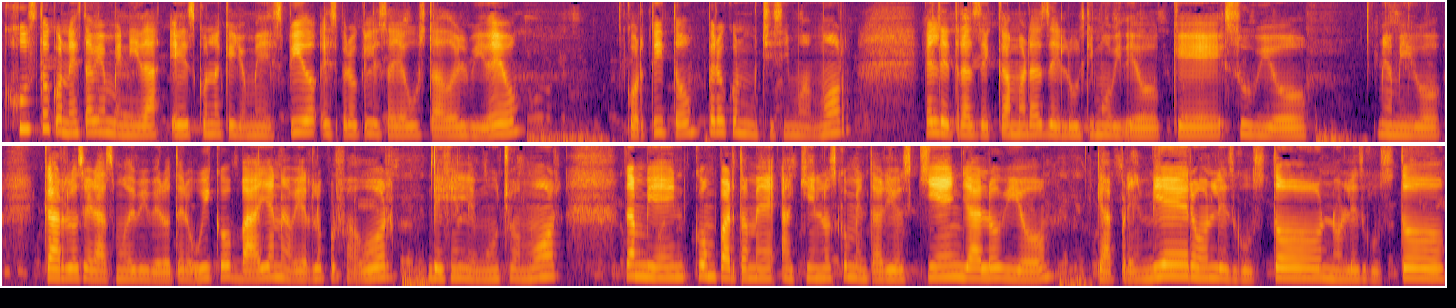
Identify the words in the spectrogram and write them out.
justo con esta bienvenida es con la que yo me despido. Espero que les haya gustado el video, cortito, pero con muchísimo amor. El detrás de cámaras del último video que subió mi amigo Carlos Erasmo de Vivero Terohuico. Vayan a verlo, por favor. Déjenle mucho amor. También compártame aquí en los comentarios quién ya lo vio, qué aprendieron, les gustó, no les gustó.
